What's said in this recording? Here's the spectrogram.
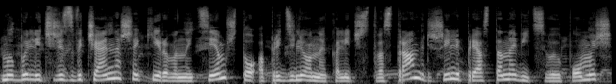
мы были чрезвычайно шокированы тем, что определенное количество стран решили приостановить свою помощь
